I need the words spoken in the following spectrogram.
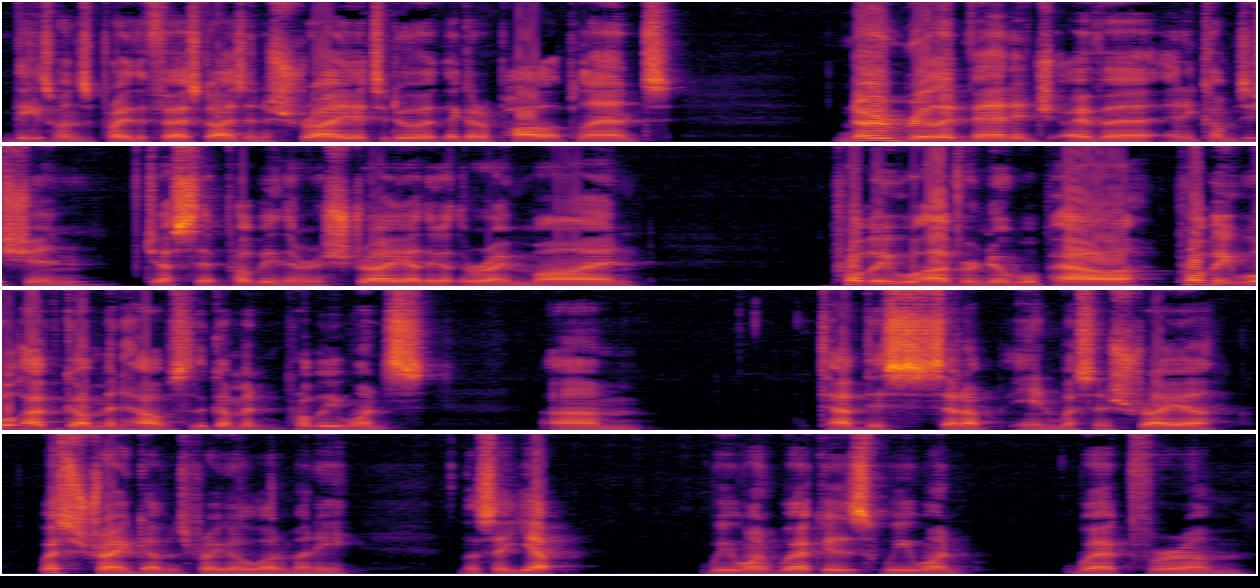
these ones are probably the first guys in Australia to do it. They got a pilot plant no real advantage over any competition. Just that probably they're in Australia, they've got their own mine. Probably will have renewable power. Probably will have government help. So the government probably wants um, to have this set up in Western Australia. Western Australian government's probably got a lot of money. They'll say, "Yep, we want workers. We want work for um,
